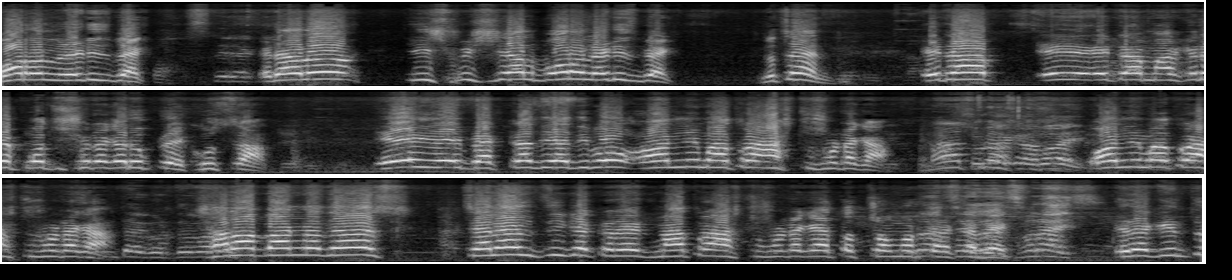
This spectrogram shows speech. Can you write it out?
বড় লেডিস ব্যাগ এটা হলো স্পেশাল বড় লেডিস ব্যাগ বুঝছেন? এটা এটা মার্কেটে পঁচিশশো টাকার উপরে খুচরা। এই এই ব্যাগটা দিয়ে দিব অনলি মাত্র আটশোশো টাকা। অনলি মাত্র আটশোশো টাকা। সারা বাংলাদেশ চ্যালেঞ্জিং একটা রেট মাত্র আটশোশো টাকা এত চমৎকার একটা ব্যাগ এটা কিন্তু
